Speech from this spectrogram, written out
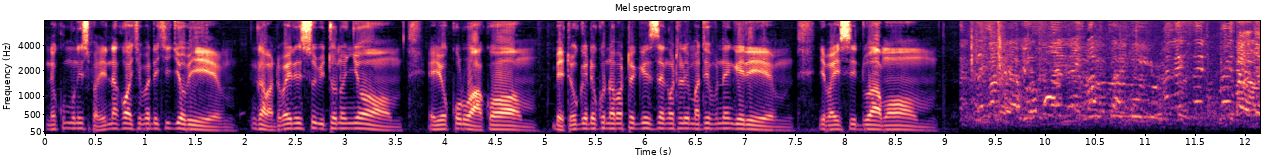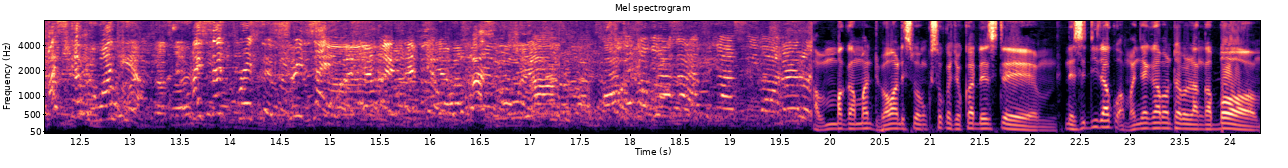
ne ku munisipale linakawa kibadde kijobi ng'abantu balina essuubi ttono nnyo. Ery'okulwako beetogeddeko n'abategeeza nga batali mativu n'engeri gye bayisiddwamu abamu bagamba nti bawandisibwa mu kisooka kyokka desite ne ziddirako amannya g'abantu abalala nga bo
